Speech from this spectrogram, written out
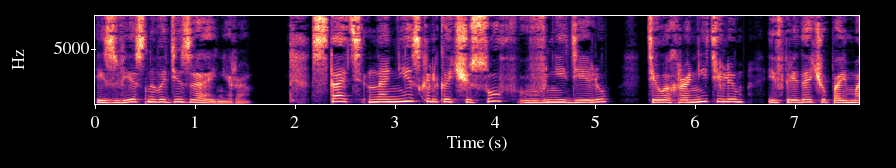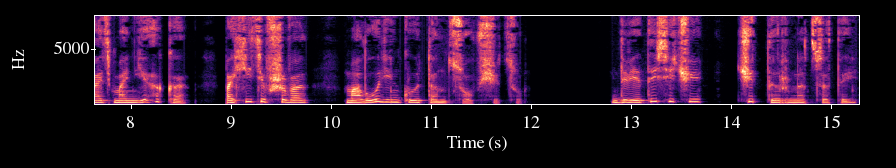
известного дизайнера, стать на несколько часов в неделю телохранителем и в придачу поймать маньяка, похитившего молоденькую танцовщицу. 2014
